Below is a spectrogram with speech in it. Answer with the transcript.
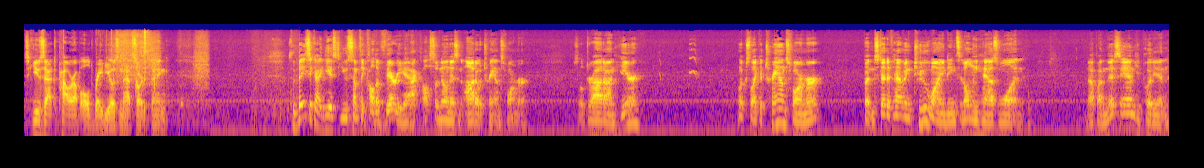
So use that to power up old radios and that sort of thing. So the basic idea is to use something called a variac, also known as an auto transformer. So we'll draw it on here. Looks like a transformer, but instead of having two windings, it only has one. And up on this end, you put in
